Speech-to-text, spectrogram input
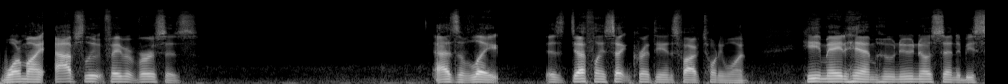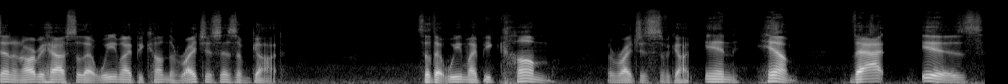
One of my absolute favorite verses as of late is definitely 2 Corinthians 5:21. He made him who knew no sin to be sin on our behalf so that we might become the righteousness of God. So that we might become the righteousness of God in him. That is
